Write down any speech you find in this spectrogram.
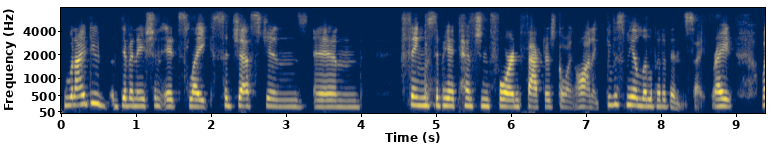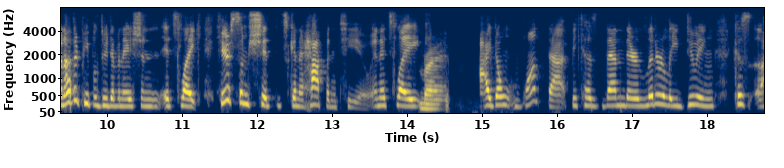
when I do divination it's like suggestions and things to pay attention for and factors going on. It gives me a little bit of insight, right? When other people do divination, it's like, here's some shit that's going to happen to you. And it's like, right. I don't want that because then they're literally doing because uh,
